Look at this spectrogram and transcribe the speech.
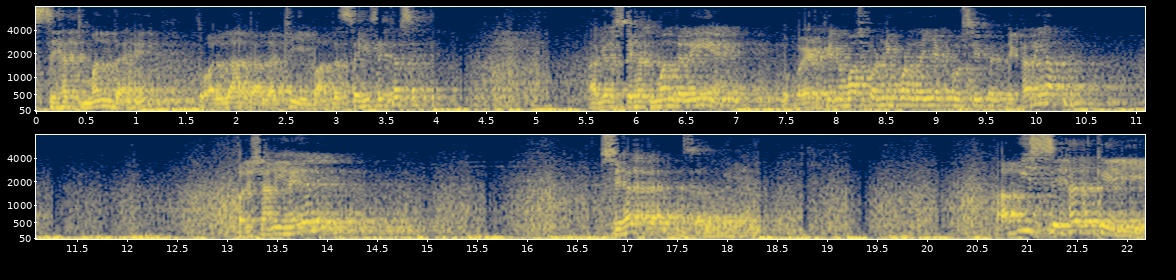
सेहतमंद है तो अल्लाह ताला की इबादत सही से कर सकते अगर सेहतमंद नहीं है तो बैठ के नमाज़ पढ़नी पड़ रही है कुर्सी पे। देखा नहीं आपने? परेशानी है या नहीं? सेहत ज़रूरी है। अब इस सेहत के लिए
